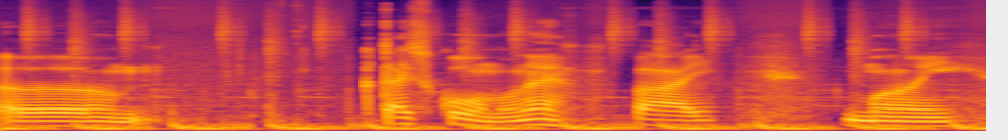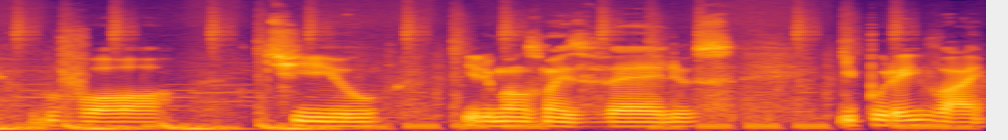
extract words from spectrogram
Um, tais como, né? Pai, mãe, vó, tio, irmãos mais velhos e por aí vai.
